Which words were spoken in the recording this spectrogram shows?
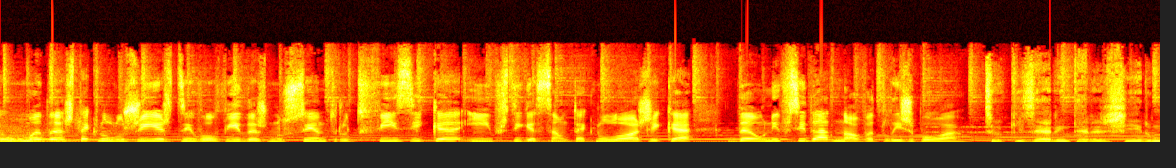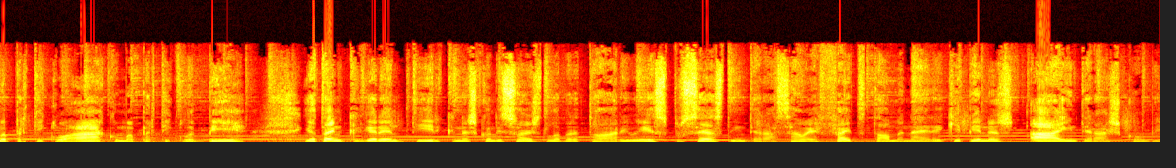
it uma das tecnologias desenvolvidas no Centro de Física e Investigação Tecnológica da Universidade Nova de Lisboa. Se eu quiser interagir uma partícula A com uma partícula B, eu tenho que garantir que nas condições de laboratório esse processo de interação é feito de tal maneira que apenas A interage com B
